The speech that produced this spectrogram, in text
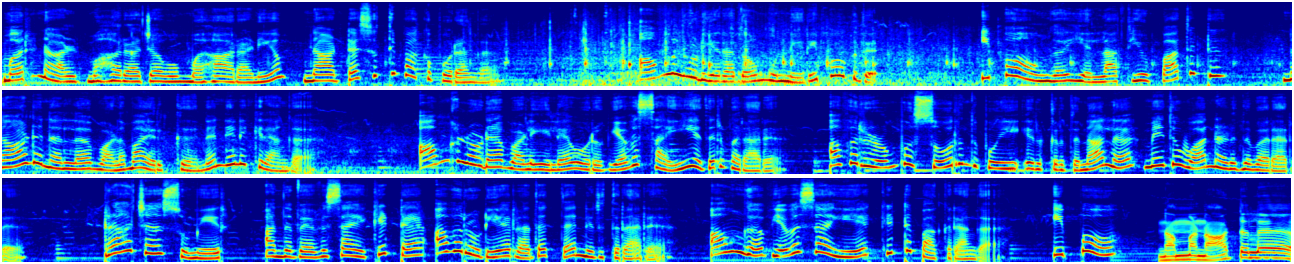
மறுநாள் மகாராஜாவும் மகாராணியும் நாட்டை சுத்தி பார்க்க போறாங்க. அவங்களுடைய ரதம் முன்னேறி போகுது. இப்போ அவங்க எல்லாத்தையும் பார்த்துட்டு நாடு நல்ல வளமா இருக்குன்னு நினைக்கிறாங்க. அவங்களோட வழியில ஒரு விவசாயி எதிர் வராரு. அவர் ரொம்ப சோர்ந்து போய் இருக்கிறதுனால மெதுவா நடந்து வராரு. ராஜா சுமீர் அந்த விவசாயி கிட்ட அவருடைய ரதத்தை நிறுத்துறாரு. அவங்க விவசாயிய கிட்ட பாக்குறாங்க. இப்போ நம்ம நாட்டில்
